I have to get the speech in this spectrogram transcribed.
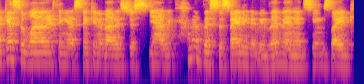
I guess the one other thing I was thinking about is just yeah, we kind of this society that we live in. It seems like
